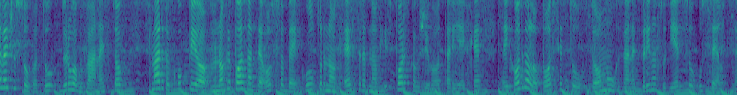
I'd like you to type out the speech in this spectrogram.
Je već u subotu, 2.12. Smart okupio mnoge poznate osobe kulturnog, estradnog i sportskog života Rijeke, te ih odvelo u posjetu domu za nezbrinutu djecu u Selce.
